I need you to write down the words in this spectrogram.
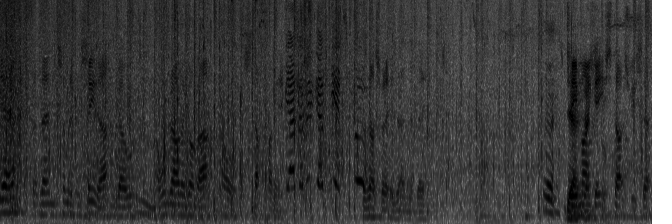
Yeah, but then somebody can see that and go, hmm, I wonder how they got that. Oh, stop on it. Because that's what it is at the end of the day. So Yeah, you might get your stats reset.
